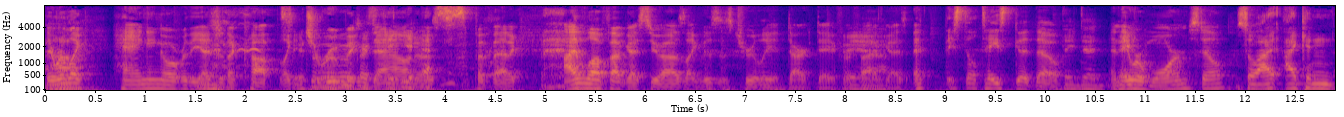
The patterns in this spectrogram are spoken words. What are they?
They were like hanging over the edge of the cup, like drooping crispy, down. It was pathetic. I love Five Guys too. I was like, this is truly a dark day for Yeah. Five Guys. And they still taste good though. They did. and they, were warm still. So I, I can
